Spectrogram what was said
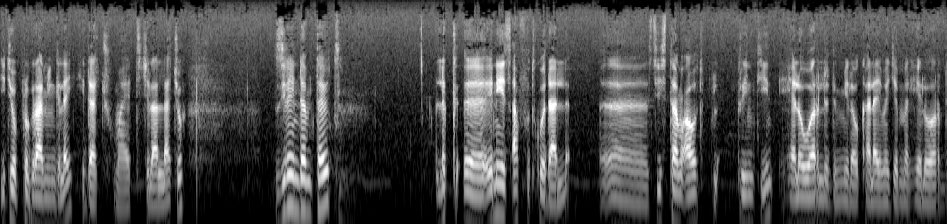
Ethio Programming ላይ ሂዳችሁ ማየት ትችላላችሁ። እዚህ ላይ እንደምታዩት ልክ እኔ የጻፉት ኮድ አለ System out println hello world የሚለው ከላይ መጀመር hello world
